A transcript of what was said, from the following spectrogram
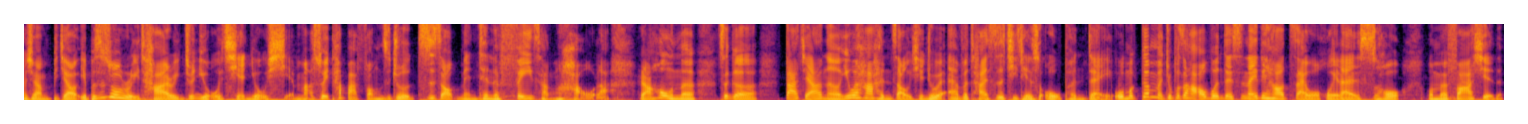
好像比较也不是说 retiring 就有钱有闲嘛，所以他把房子就制造 maintain 的非常好啦。然后呢，这个大家呢，因为他很早以前就会 advertise 这几天是 open day，我们根本就不知道他 open day 是那一天他要载我回来的时候我们发现的，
